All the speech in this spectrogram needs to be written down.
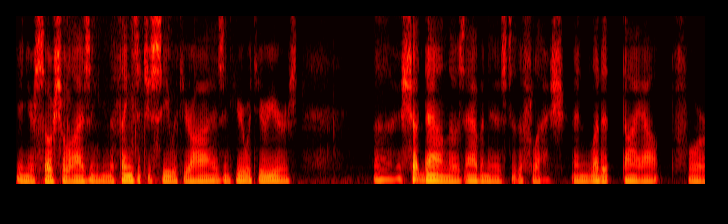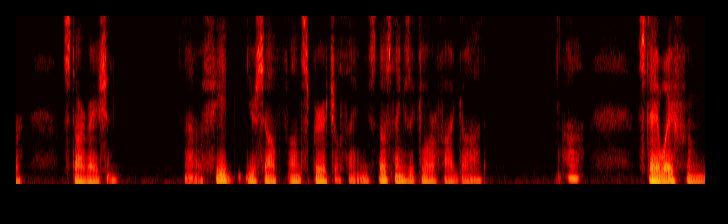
in your socializing in the things that you see with your eyes and hear with your ears. Uh, shut down those avenues to the flesh and let it die out for starvation. Uh, feed yourself on spiritual things, those things that glorify God. Uh, stay away from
